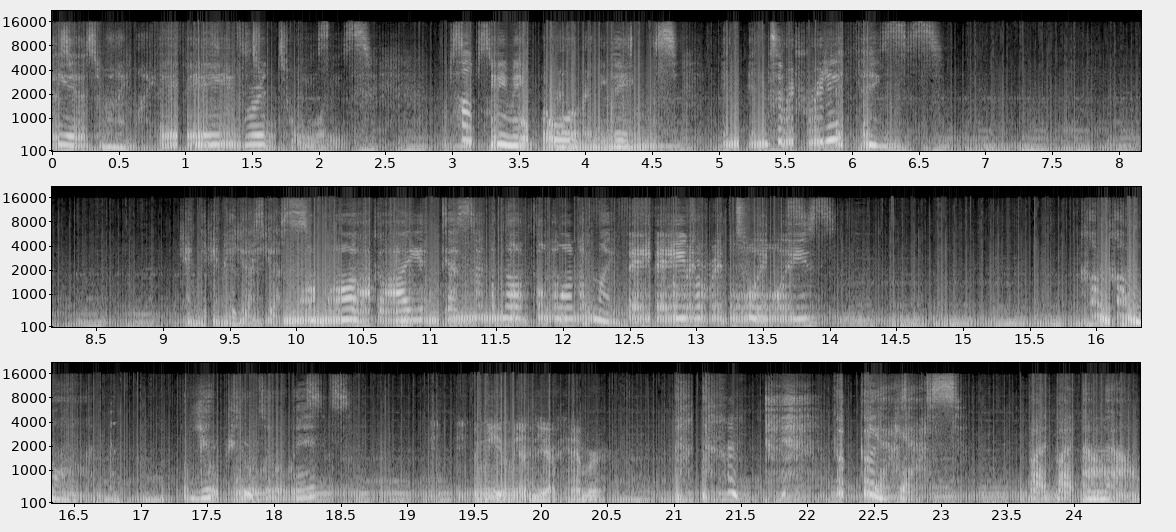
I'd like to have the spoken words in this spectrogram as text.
This is one of my favorite toys. Helps me make boring things into pretty things. Can you guess one more guy and guess another one of my favorite toys? Come come on. You can do it. You mean your hammer? Good guess. But but no.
